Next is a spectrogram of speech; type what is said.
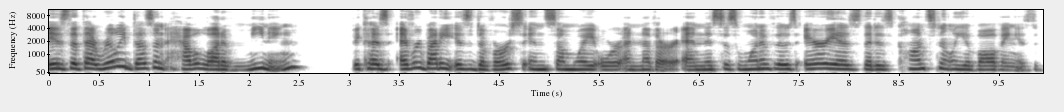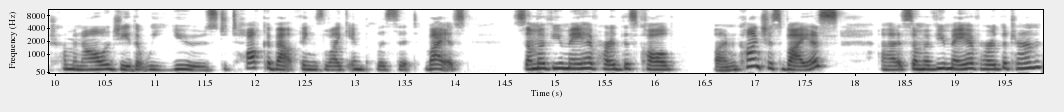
is that that really doesn't have a lot of meaning because everybody is diverse in some way or another. And this is one of those areas that is constantly evolving is the terminology that we use to talk about things like implicit bias. Some of you may have heard this called unconscious bias. Uh, some of you may have heard the term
